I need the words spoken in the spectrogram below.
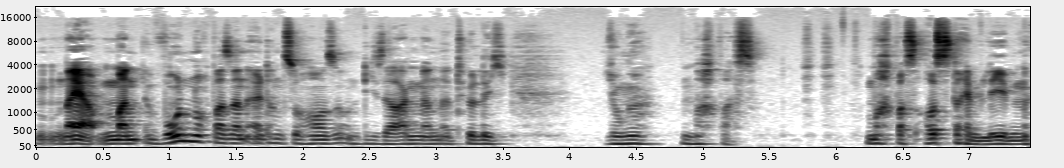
naja, man wohnt noch bei seinen Eltern zu Hause und die sagen dann natürlich, Junge, mach was. Mach was aus deinem Leben.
